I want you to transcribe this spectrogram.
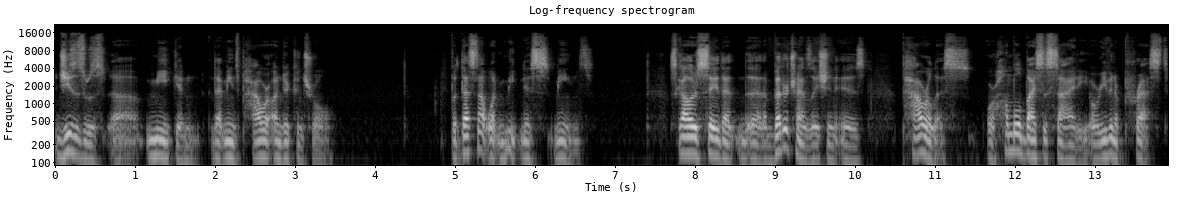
Jesus was uh, meek, and that means power under control. But that's not what meekness means. Scholars say that, that a better translation is powerless or humbled by society or even oppressed.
